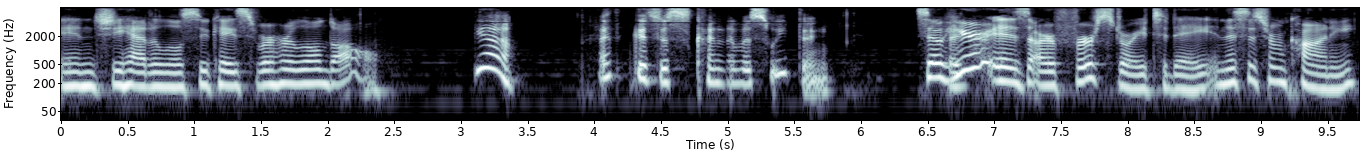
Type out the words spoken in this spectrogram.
And she had a little suitcase for her little doll. Yeah i think it's just kind of a sweet thing So here is our first story today, and this is from Connie.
